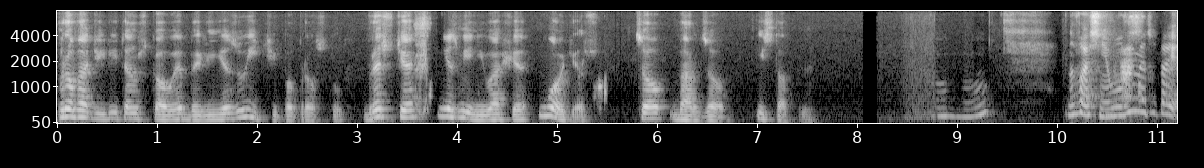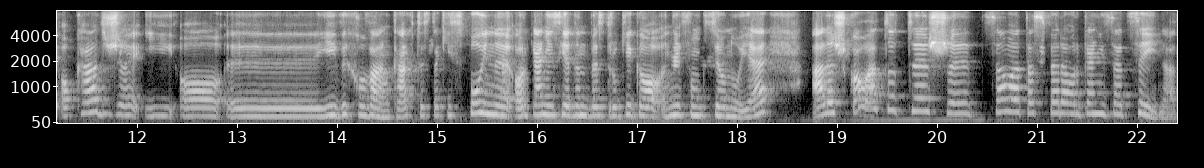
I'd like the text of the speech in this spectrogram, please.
prowadzili tę szkołę, byli jezuici po prostu. Wreszcie nie zmieniła się młodzież, co bardzo istotne. No właśnie, mówimy tutaj o kadrze i o y, jej wychowankach. To jest taki spójny organizm, jeden bez drugiego nie funkcjonuje, ale szkoła to też y, cała ta sfera organizacyjna,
